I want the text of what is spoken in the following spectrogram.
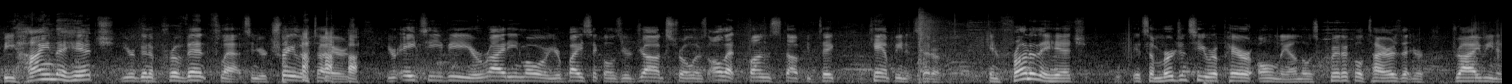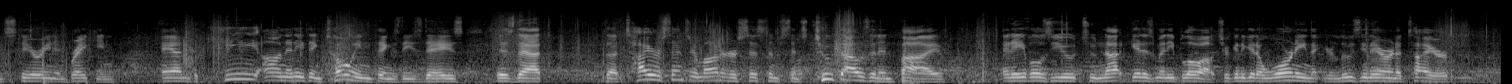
Behind the hitch, you're going to prevent flats in your trailer tires, your ATV, your riding mower, your bicycles, your jog strollers, all that fun stuff you take camping, etc. In front of the hitch, it's emergency repair only on those critical tires that you're driving and steering and braking. And the key on anything towing things these days is that the tire sensor monitor system since 2005 enables you to not get as many blowouts. You're going to get a warning that you're losing air in a tire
